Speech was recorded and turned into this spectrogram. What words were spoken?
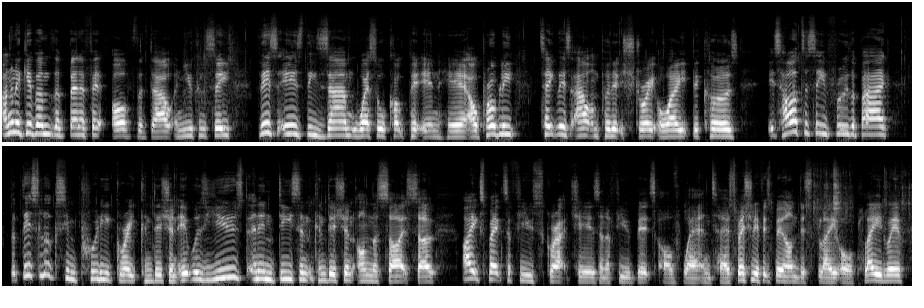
I'm going to give them the benefit of the doubt and you can see this is the Zam Wesel cockpit in here. I'll probably take this out and put it straight away because it's hard to see through the bag but this looks in pretty great condition. It was used and in decent condition on the site so I expect a few scratches and a few bits of wear and tear, especially if it's been on display or played with.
